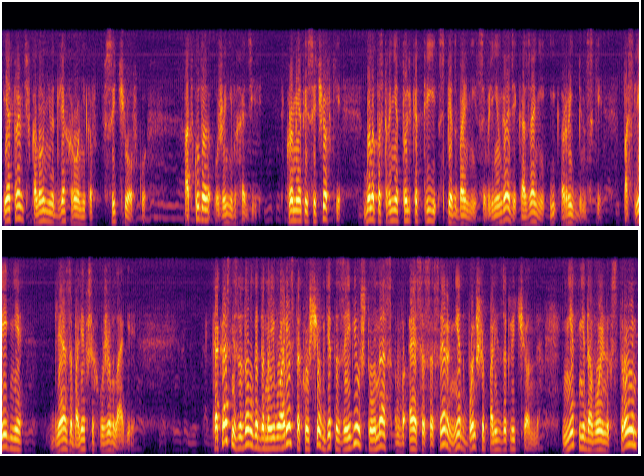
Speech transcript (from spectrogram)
и отправить в колонию для хроников, в Сычевку, откуда уже не выходили. Кроме этой Сычевки, было по стране только три спецбольницы в Ленинграде, Казани и Рыбинске. Последнее для заболевших уже в лагере. Как раз незадолго до моего ареста Хрущев где-то заявил, что у нас в СССР нет больше политзаключенных, нет недовольных строем,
